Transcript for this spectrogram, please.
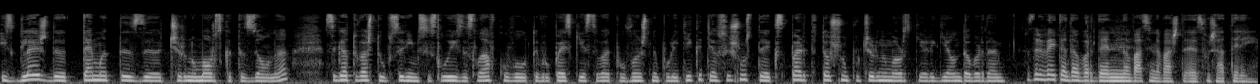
изглежда темата за Черноморската зона? Сега това ще обсъдим с Луиза Славкова от Европейския съвет по външна политика. Тя всъщност е експерт точно по Черноморския регион. Добър ден. Здравейте, добър ден на вас и на вашите слушатели.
